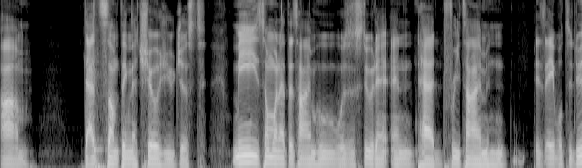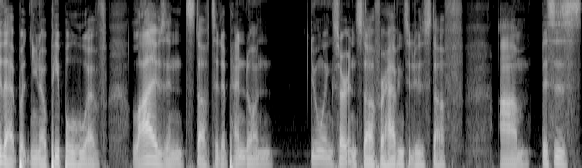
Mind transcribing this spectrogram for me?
um, that's something that shows you just me, someone at the time who was a student and had free time and is able to do that. But you know, people who have lives and stuff to depend on doing certain stuff or having to do stuff. Um, this is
